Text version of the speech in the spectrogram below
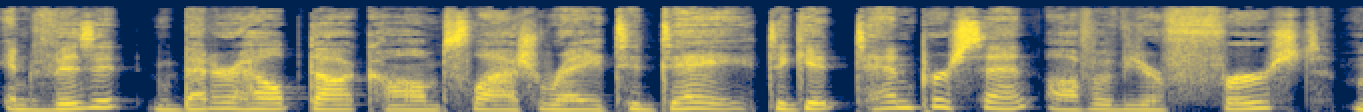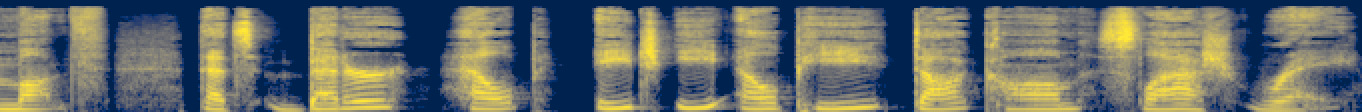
and visit betterhelp.com slash ray today to get 10% off of your first month. That's betterhelp, H-E-L-P slash ray.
